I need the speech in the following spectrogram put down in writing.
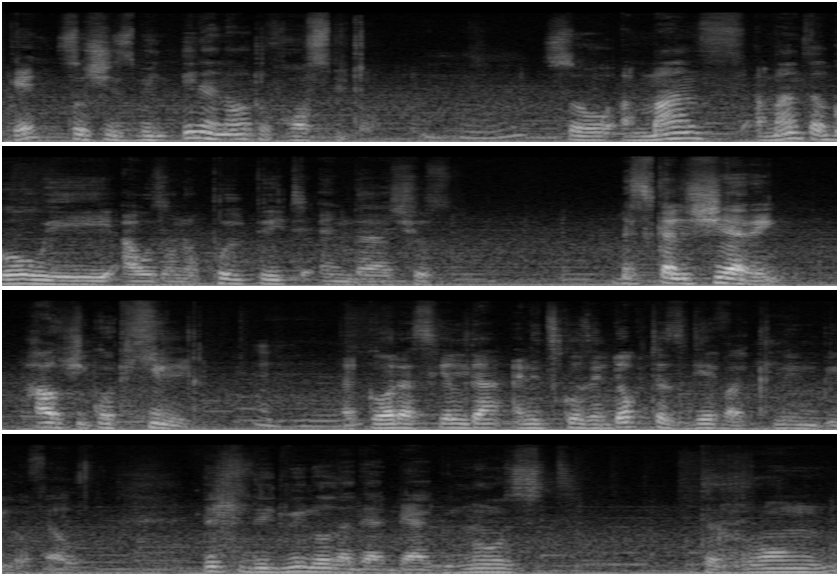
Okay, so she's been in and out of hospital. So a month a month ago, we I was on a pulpit and uh, she was basically sharing how she got healed. That God has healed her, and it's because the doctors gave her a clean bill of health. Little did we know that they had diagnosed the wrong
